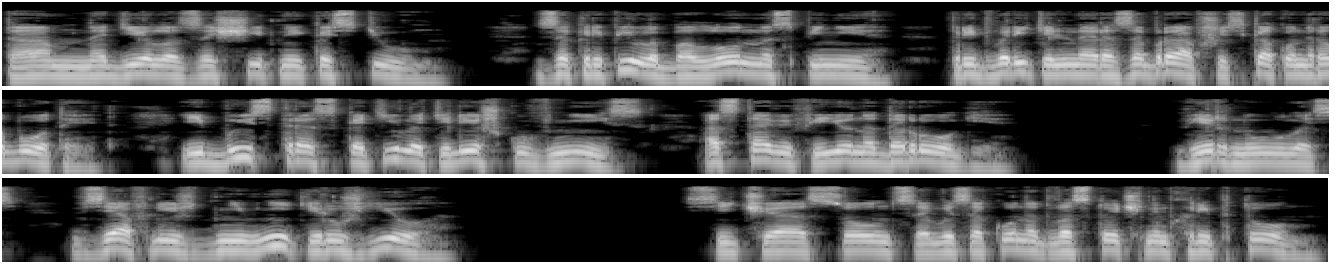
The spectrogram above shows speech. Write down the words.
Там надела защитный костюм, закрепила баллон на спине, предварительно разобравшись, как он работает, и быстро скатила тележку вниз, оставив ее на дороге. Вернулась, взяв лишь дневник и ружье. Сейчас солнце высоко над восточным хребтом,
